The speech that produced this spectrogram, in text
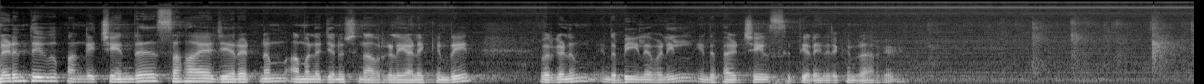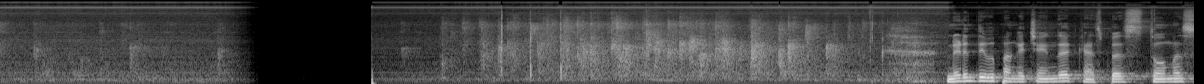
நெடுந்தீவு பங்கைச் சேர்ந்த சகாய ஜெயரட்னம் அமல ஜனுஷன் அவர்களை அழைக்கின்றேன். இவர்களும் இந்த பி லெவலில் இந்த பரீட்சையில் சித்தியடைந்திருக்கின்றார்கள். நெடுந்தீவு பங்கைச் சேர்ந்த காஸ்பஸ் தோமஸ்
